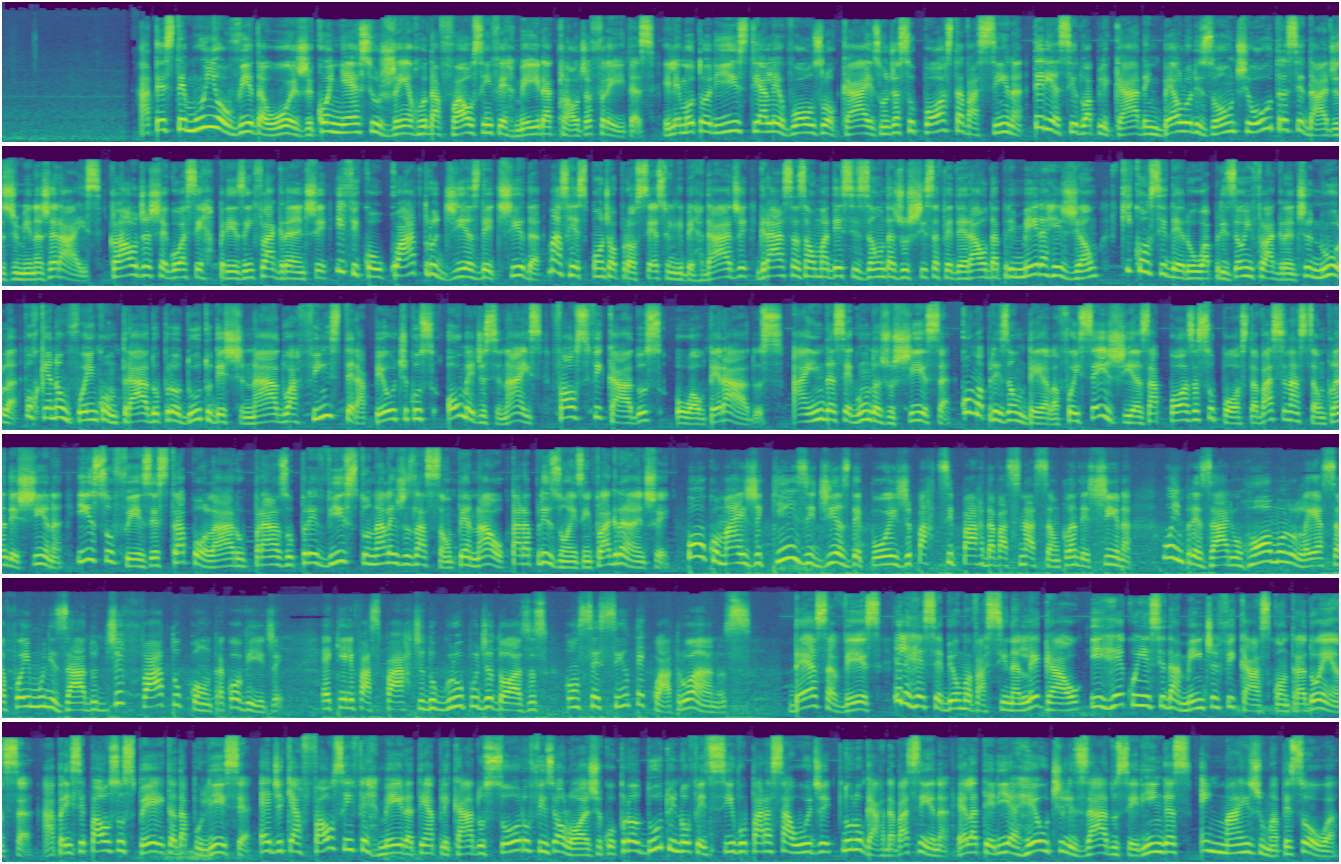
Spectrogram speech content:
A testemunha ouvida hoje conhece o genro da falsa enfermeira Cláudia Freitas. Ele é motorista e a levou aos locais onde a suposta vacina teria sido aplicada em Belo Horizonte e outras cidades de Minas Gerais. Cláudia chegou a ser presa em flagrante e ficou quatro dias detida, mas responde ao processo em liberdade graças a uma decisão da Justiça Federal da Primeira Região que considerou a prisão em flagrante nula porque não foi encontrado o produto destinado a fins terapêuticos ou medicinais falsificados ou alterados. Ainda segundo a Justiça, como a prisão dela foi seis dias após a suposta vacinação clandestina, isso fez extrapolar o prazo previsto na legislação penal para prisões em flagrante. Pouco mais de 15 dias depois de participar da vacinação clandestina, o empresário Rômulo Lessa foi imunizado de fato contra a Covid. É que ele faz parte do grupo de idosos com 64 anos. Dessa vez, ele recebeu uma vacina legal e reconhecidamente eficaz contra a doença. A principal suspeita da polícia é de que a falsa enfermeira tenha aplicado soro fisiológico, produto inofensivo para a saúde, no lugar da vacina. Ela teria reutilizado seringas em mais de uma pessoa.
